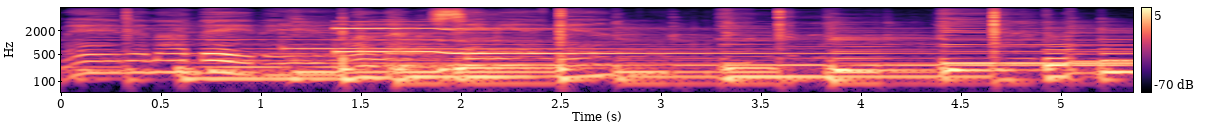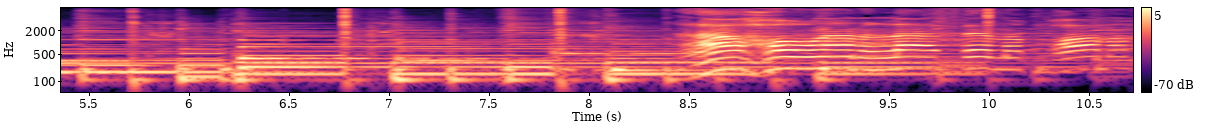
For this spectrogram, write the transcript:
Maybe my baby will never see me again. And I hold on to life in the palm of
